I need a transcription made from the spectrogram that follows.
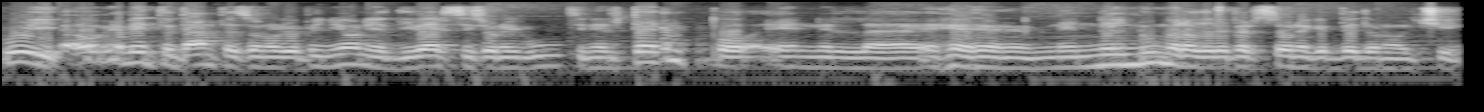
cui ovviamente tante sono le opinioni e diversi sono i gusti nel tempo e nel, eh, nel numero delle persone che vedono il cinema.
